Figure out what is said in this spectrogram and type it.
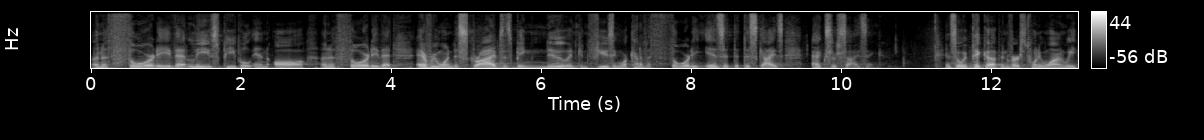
an authority that leaves people in awe, an authority that everyone describes as being new and confusing. What kind of authority is it that this guy is exercising? And so we pick up in verse 21. We,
